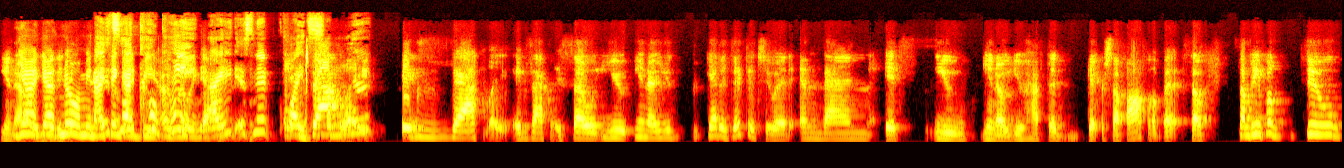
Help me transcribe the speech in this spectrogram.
you know, yeah, yeah, no, I mean, I think like I'd be cocaine, really, right? Isn't it quite exactly. Similar? Exactly, exactly. So you, you know, you get addicted to it and then it's you, you know, you have to get yourself off of it. So some people do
